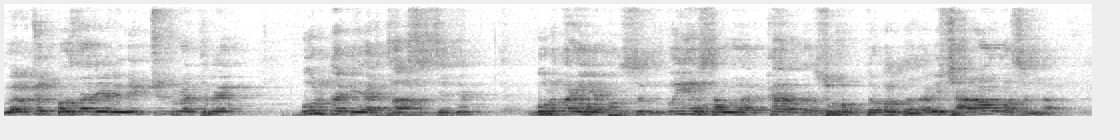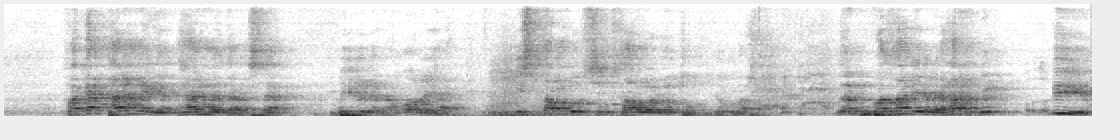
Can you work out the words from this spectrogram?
mevcut pazar yeri 300 metre, burada bir yer tahsis edip buradan yapılsın. Bu insanlar karda, soğukta burada da bir çare olmasınlar. Fakat her ne, her ne derse birileri oraya İstanbul simsallarını topluyorlar. Ve bu pazar yeri her gün büyüyor.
